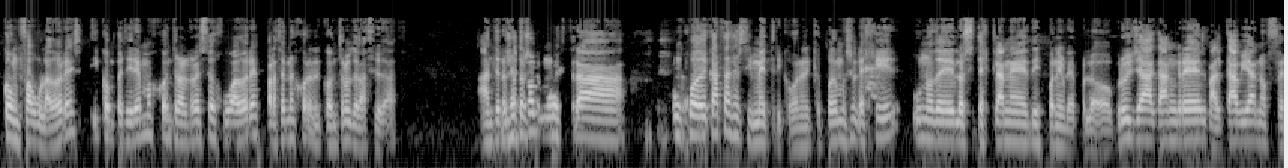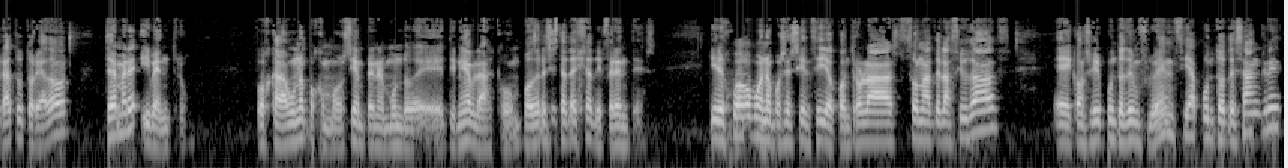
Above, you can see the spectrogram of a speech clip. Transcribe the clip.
confabuladores y competiremos contra el resto de jugadores para hacernos con el control de la ciudad. Ante nosotros se muestra un juego de cartas asimétrico en el que podemos elegir uno de los siete clanes disponibles, por ejemplo, Brulla, Gangrel, Valcavia, Nosferatu, Toreador, Temere y Ventru. Pues cada uno, pues como siempre en el mundo de tinieblas, con poderes y estrategias diferentes. Y el juego, bueno, pues es sencillo, controlas zonas de la ciudad, eh, conseguir puntos de influencia, puntos de sangre,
